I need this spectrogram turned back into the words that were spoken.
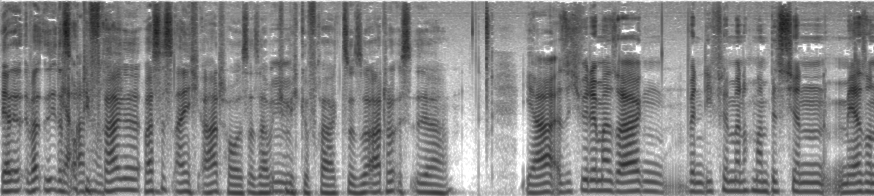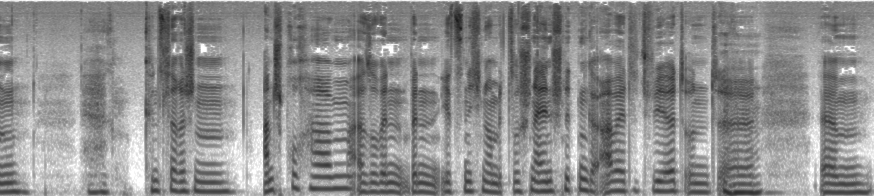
Ja, das ist ja, auch die Frage, was ist eigentlich Arthouse? Also habe ich mhm. mich gefragt. So, so Arthouse ist ja. Ja, also ich würde mal sagen, wenn die Filme noch mal ein bisschen mehr so ja, künstlerischen Anspruch haben. Also wenn, wenn jetzt nicht nur mit so schnellen Schnitten gearbeitet wird und äh, mhm. äh, ähm,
